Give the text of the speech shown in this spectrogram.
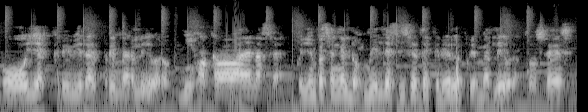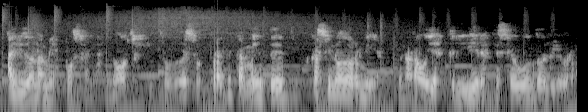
voy a escribir el primer libro, mi hijo acababa de nacer. Pues yo empecé en el 2017 a escribir el primer libro. Entonces ayudando a mi esposa en las noches y todo eso. Prácticamente casi no dormía. Bueno, ahora voy a escribir este segundo libro.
